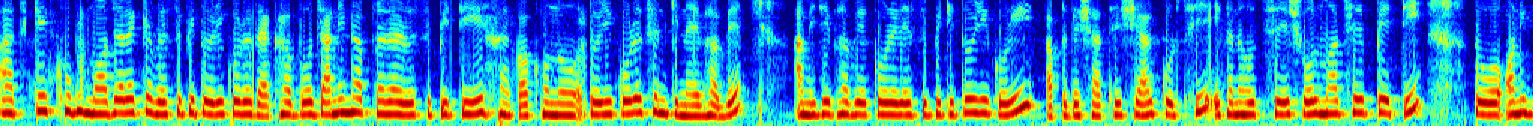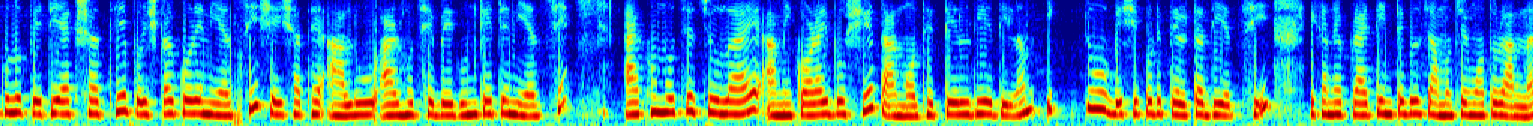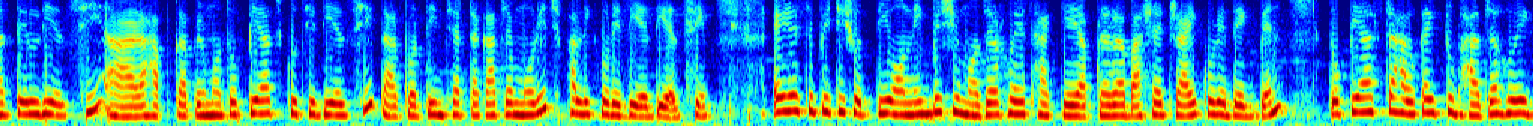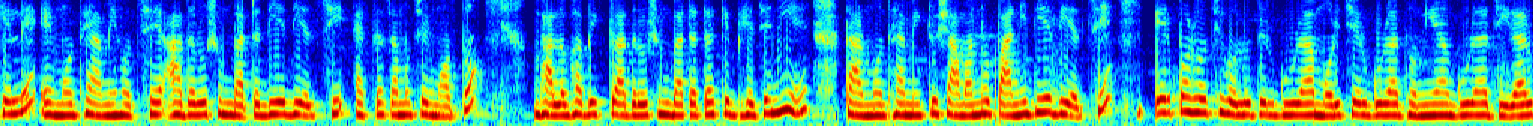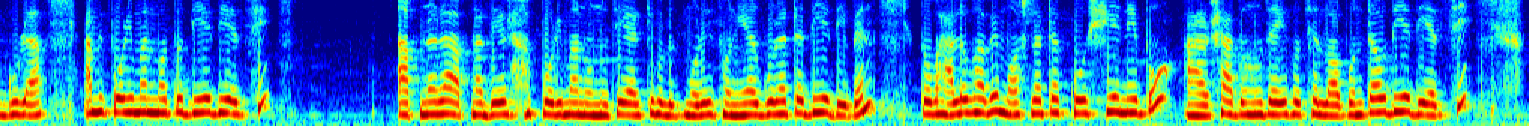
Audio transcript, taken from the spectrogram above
আজকে খুবই মজার একটা রেসিপি তৈরি করে দেখাবো। জানি না আপনারা রেসিপিটি কখনো তৈরি করেছেন কিনা এভাবে। আমি যেভাবে করে রেসিপিটি তৈরি করি, আপনাদের সাথে শেয়ার করছি। এখানে হচ্ছে শোল মাছের পেটি। তো অনেকগুলো পেটি একসাথে পরিষ্কার করে নিয়েছি, সেই সাথে আলু আর হচ্ছে বেগুন কেটে নিয়েছি। এখন হচ্ছে চুলায় আমি কড়াই বসিয়ে তার মধ্যে তেল দিয়ে দিলাম। একটু বেশি করে তেলটা দিয়েছি। এখানে প্রায় তিন টেবিল চামচের মতো রান্নার তেল দিয়েছি আর হাফ কাপের মতো পেঁয়াজ কুচি দিয়েছি, তারপর তিন চারটা কাঁচা মরিচ ফালি করে দিয়ে দিয়েছি। এই রেসিপিটি সত্যি অনেক বেশি মজার হয়ে থাকে, আপনারা বাসায় ট্রাই করে দেখবেন। তো পেঁয়াজটা হালকা একটু ভাজা হয়ে গেলে এর মধ্যে আমি হচ্ছে আদা, রসুন বাটা দিয়ে দিয়েছি এক চা চামচের মতো। ভালোভাবে একটু আদা, রসুন বাটাটাকে ভেজে নিয়ে তার মধ্যে আমি একটু সামান্য পানি দিয়ে দিয়েছি। এরপর হচ্ছে হলুদের গুঁড়া, মরিচের গুঁড়া, ধনিয়া গুঁড়া, জিরার গুঁড়া আমি পরিমাণ মতো দিয়ে দিয়েছি। আপনারা আপনাদের পরিমাণ অনুযায়ী আর কি হলুদ মরিচ, ধনিয়ার গুঁড়াটা দিয়ে দিবেন। তো ভালোভাবে মশলাটা কষিয়ে নেব আর স্বাদ অনুযায়ী হচ্ছে লবণটাও দিয়ে দিয়েছি।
